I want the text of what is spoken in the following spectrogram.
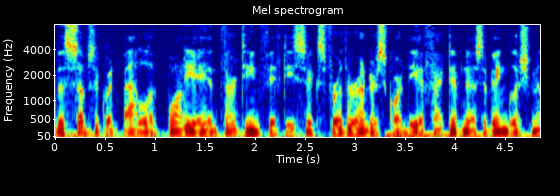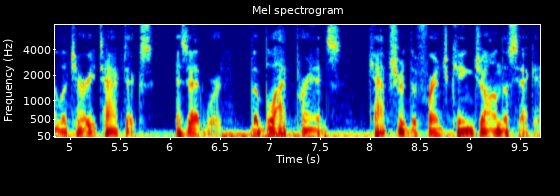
The subsequent Battle of Poitiers in 1356 further underscored the effectiveness of English military tactics, as Edward, the Black Prince, captured the French King John II.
